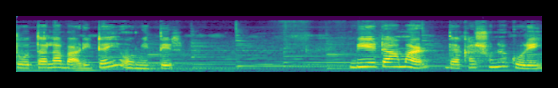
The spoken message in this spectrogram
দোতলা বাড়িটাই অমিতের। বিয়েটা আমার দেখাশোনা করেই।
